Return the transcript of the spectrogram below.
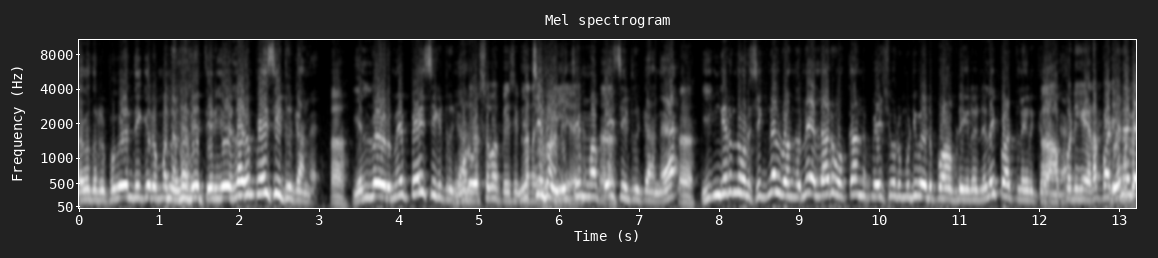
சகோதரர் புகழேந்திக்கு ரொம்ப நல்லாவே தெரியும். எல்லாரும் பேசிட்டு இருக்காங்க. எல்லோருமே பேசிக்கிட்டு இருக்காங்க. மூணு வருஷமா பேசிட்டு நிச்சயமா. நிச்சயமா. பேசிட்டு இருக்காங்க. இங்க இருந்து ஒரு சிக்னல் வந்தோடனே எல்லாரும் உட்கார்ந்து பேசி ஒரு முடிவு எடுப்போம் அப்படிங்கிற நிலைப்பாட்டுல இருக்கிறாங்க. அப்ப நீங்க எடப்பாடி எனவே?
